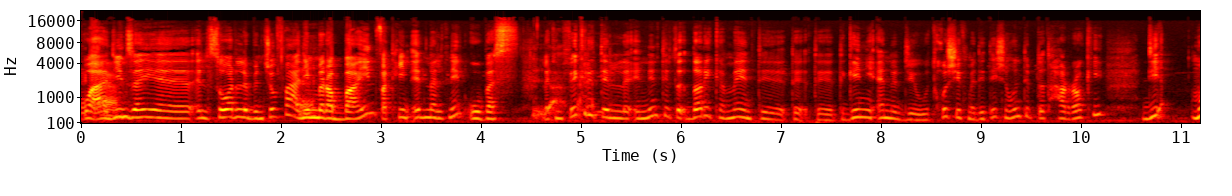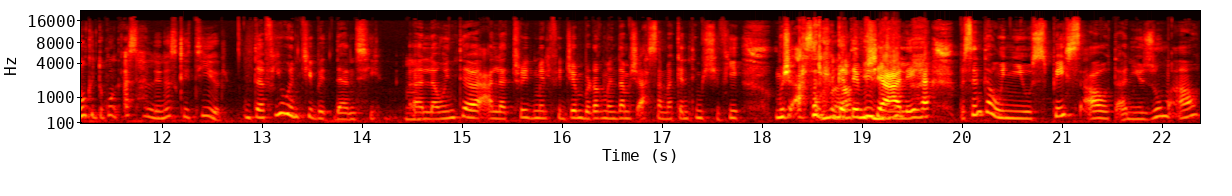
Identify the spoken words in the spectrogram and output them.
وقاعدين آه. زي الصور اللي بنشوفها قاعدين آه. مربعين فاتحين إيدنا الاثنين وبس. لكن ال- إن أنت تقدري كمان تجيني energy وتخشي في meditation وأنت بتتحركي دي ممكن تكون أسهل لناس كتير ده في وانتي بت dance ي مم. آه لو أنت على treadmill في الجيم بالرغم إن ده مش أحسن مكان تمشي فيه ومش أحسن حاجة. تمشي عليها بس أنت when you space out and you zoom out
